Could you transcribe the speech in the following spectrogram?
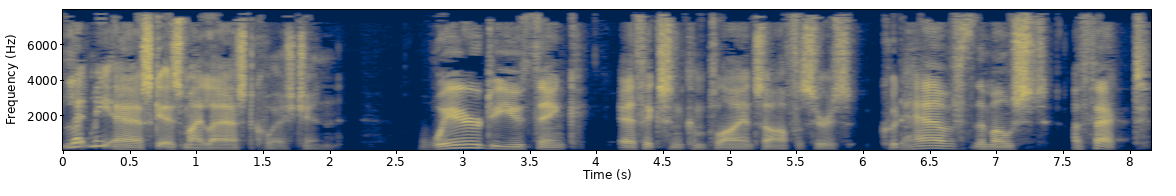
Let me ask as my last question where do you think ethics and compliance officers could have the most effect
